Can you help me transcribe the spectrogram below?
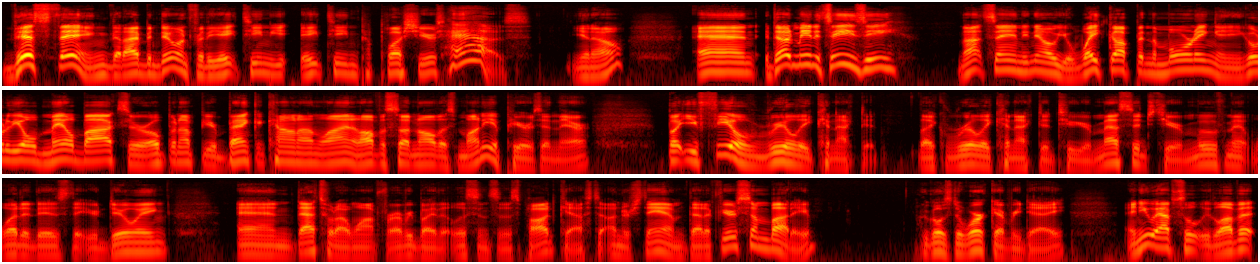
this thing that I've been doing for the 18, 18 plus years has, you know, and it doesn't mean it's easy. Not saying, you know, you wake up in the morning and you go to the old mailbox or open up your bank account online and all of a sudden all this money appears in there, but you feel really connected, like really connected to your message, to your movement, what it is that you're doing. And that's what I want for everybody that listens to this podcast to understand that if you're somebody who goes to work every day and you absolutely love it,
